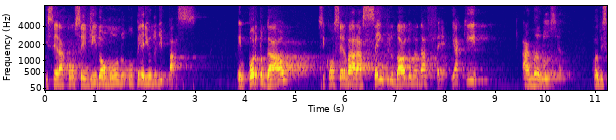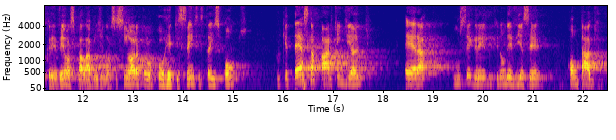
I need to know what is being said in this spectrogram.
e será concedido ao mundo um período de paz. Em Portugal, se conservará sempre o dogma da fé. E aqui, a irmã Lúcia, quando escreveu as palavras de Nossa Senhora, colocou reticências, três pontos, porque desta parte em diante era um segredo que não devia ser contado.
